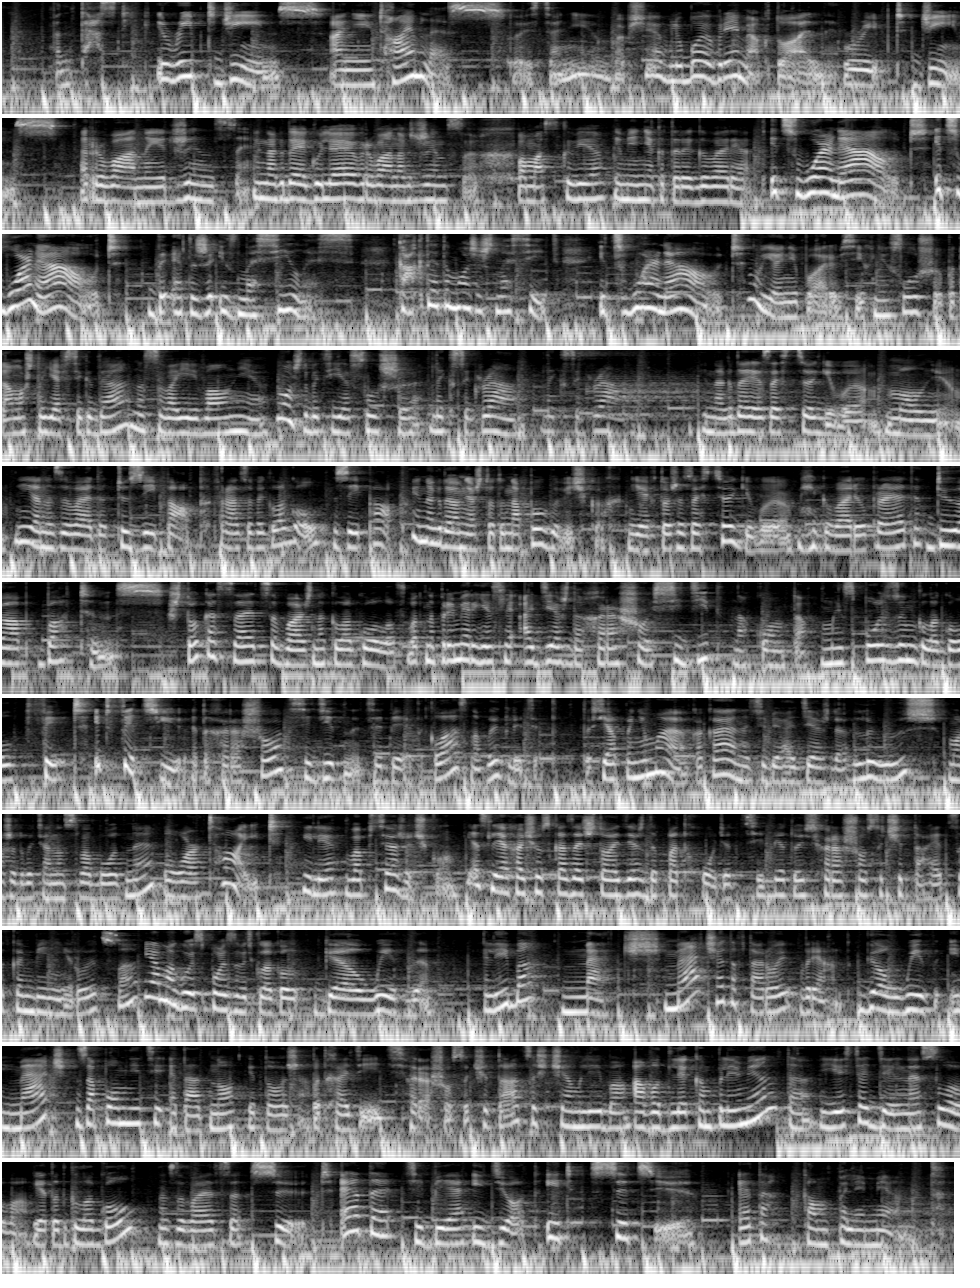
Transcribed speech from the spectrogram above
fantastic. И ripped jeans, они timeless, то есть они вообще в любое время актуальны. Ripped jeans рваные джинсы. Иногда я гуляю в рваных джинсах по Москве, и мне некоторые говорят «It's worn out! It's worn out!» Да это же износилось. Как ты это можешь носить? It's worn out. Ну, я не парюсь, их не слушаю, потому что я всегда на своей волне. Может быть, я слушаю Lexigram. Lexigram. Иногда я застегиваю молнию. Я называю это to zip up. Фразовый глагол zip up. Иногда у меня что-то на пуговичках. Я их тоже застегиваю и говорю про это. Do up buttons. Что касается важных глаголов. Вот, например, если одежда хорошо сидит на ком-то, мы используем глагол fit. It fits you. Это хорошо сидит на тебе. Это классно выглядит. То есть я понимаю, какая на тебе одежда. Loose, может быть она свободная, or tight, или в обтяжечку. Если я хочу сказать, что одежда подходит тебе, то есть хорошо сочетается, комбинируется, я могу использовать глагол go with либо match. Match это второй вариант. Go with и match, запомните, это одно и то же. Подходить, хорошо сочетаться с чем-либо. А вот для комплимента есть отдельное слово. И этот глагол называется suit. Это тебе идет. It suits you. Это комплимент.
